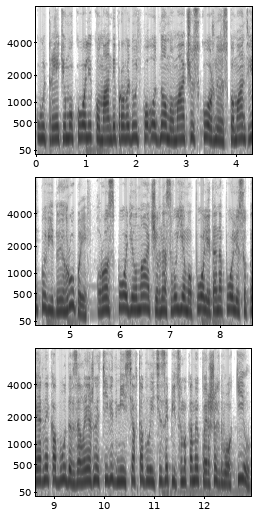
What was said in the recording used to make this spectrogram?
У третьому колі команди проведуть по одному матчу з кожною з команд відповідної групи. Розподіл матчів на своєму полі та на полі суперника буде в залежності від місця в таблиці за підсумками перших двох кіл.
